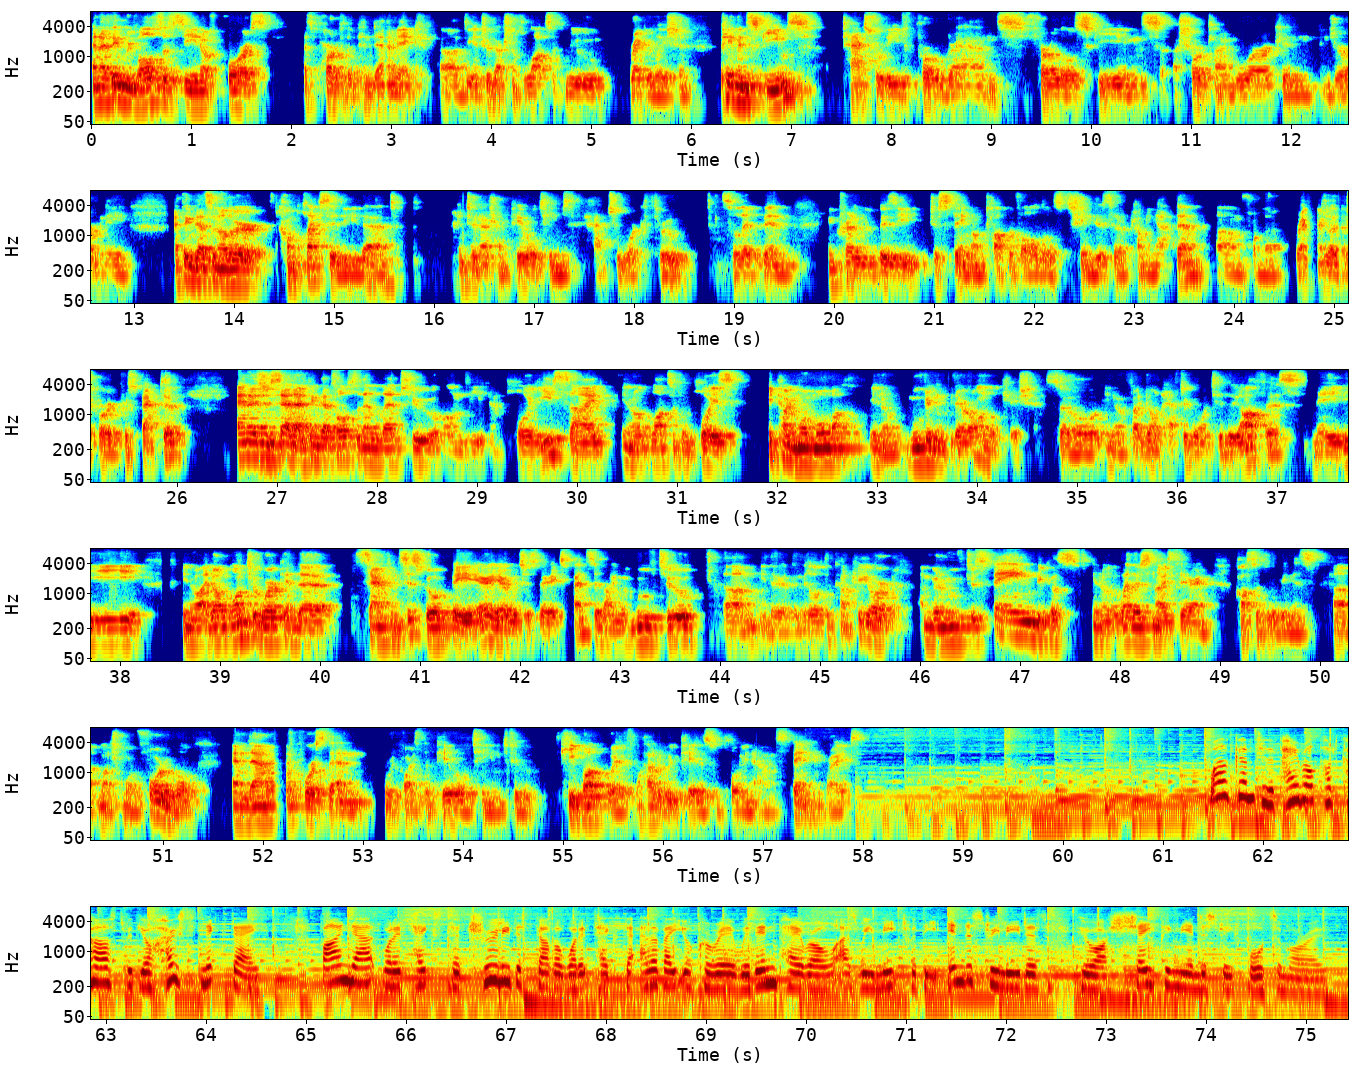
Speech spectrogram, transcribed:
And I think we've also seen, of course, as part of the pandemic, uh, the introduction of lots of new regulation, payment schemes, tax relief programs, furlough schemes, short time work in, in Germany. I think that's another complexity that international payroll teams had to work through. So they've been incredibly busy just staying on top of all those changes that are coming at them um, from a regulatory perspective. And as you said, I think that's also then led to on the employee side, you know, lots of employees becoming more mobile, you know, moving their own location. So, you know, if I don't have to go into the office, maybe, you know, I don't want to work in the San Francisco Bay Area, which is very expensive. I'm going to move to um, either the middle of the country or I'm going to move to Spain because you know the weather's nice there and cost of living is uh, much more affordable. And that, of course, then requires the payroll team to keep up with well, how do we pay this employee now in Spain, right? Welcome to the Payroll Podcast with your host, Nick Day. Find out what it takes to truly discover what it takes to elevate your career within payroll as we meet with the industry leaders who are shaping the industry for tomorrow.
